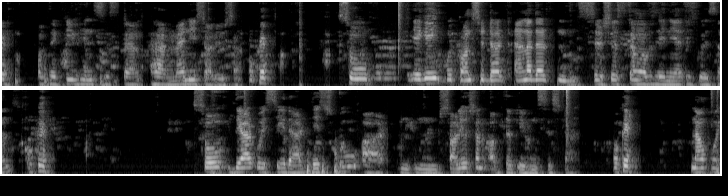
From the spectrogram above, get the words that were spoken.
okay. Of the given system have many solutions. Okay. So again we considered another system of linear equations. Okay. So there we see that these two are mm, solution of the given system. Okay. Now we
